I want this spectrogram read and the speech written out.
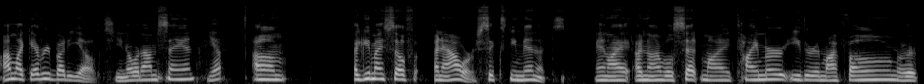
I'm like everybody else. You know what I'm saying? Yep. Um, I give myself an hour, 60 minutes, and I and I will set my timer either in my phone or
